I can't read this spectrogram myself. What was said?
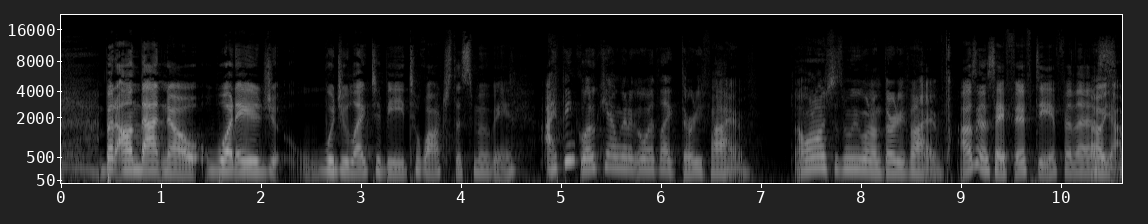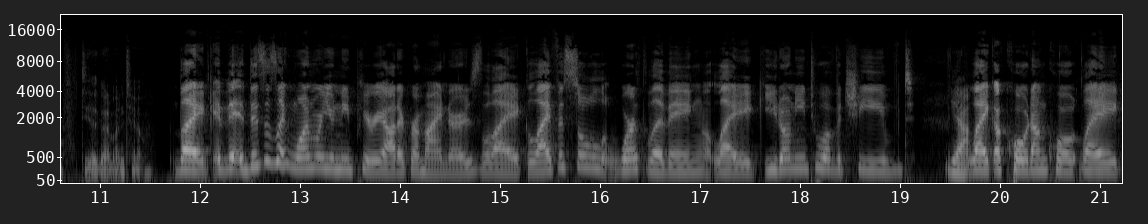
but on that note what age would you like to be to watch this movie I think Loki. I'm gonna go with like 35. I want to watch this movie when I'm 35. i was gonna say 50 for this Oh yeah, 50 is a good one too. like th- this is like one where you need periodic reminders like life is still worth living like you don't need to have achieved Yeah, like a quote unquote like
